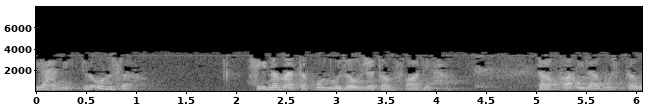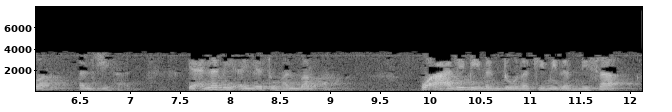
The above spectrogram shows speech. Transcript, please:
يعني الأنثى حينما تكون زوجة صالحة ترقى إلى مستوى الجهاد. اعلمي أيتها المرأة وأعلمي من دونك من النساء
